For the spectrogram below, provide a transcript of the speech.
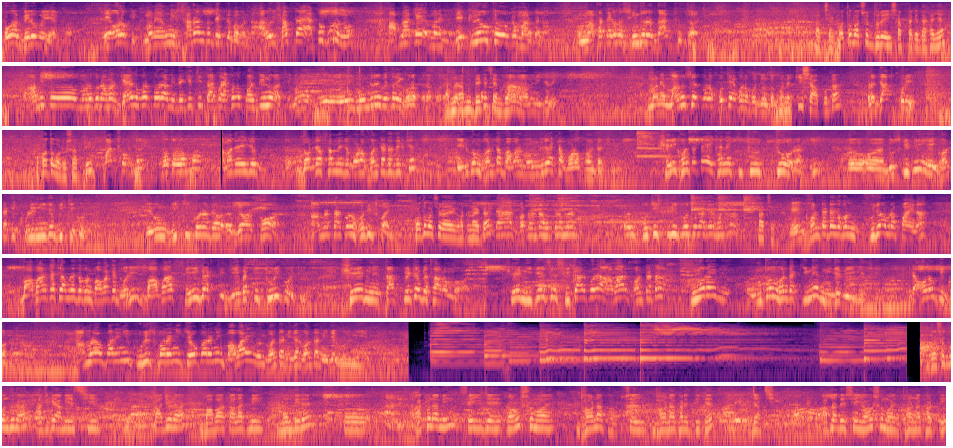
ও বেরোবেই একবার। এই অলৌকিক মানে এমনি সাধারণত দেখতে পাবেন না। আর ওই সাপটা এত পুরনো, আপনাকে মানে দেখলেও কেউ ওকে মারবে না। মাথাতে কোনো সিঁদুরের দাগ ছুটতে হয় আচ্ছা কত বছর ধরে এই সাপটাকে দেখা যায়? আমি তো মনে করুন আমার জ্ঞান হওয়ার পরে আমি দেখেছি তারপর এখনও কন্টিনিউ আছে। মানে এই এই মন্দিরের ভেতরে ঘোরাফেরা করে। আপনি আপনি দেখেছেন? হ্যাঁ আমি নিজে দেখি। মানে মানুষের কোনো ক্ষতি এখনও পর্যন্ত মানে কি সাপ ওটা? ওটা জাত খড়ি। কত বড় সাপটি? পাঁচ ছ ফুটের মতো লম্বা। আমাদের এই যে দরজার সামনে যে বড় ঘন্টাটা দেখছেন এইরকম ঘণ্টা বাবার মন্দিরে একটা বড় ঘণ্টা ছিল। সেই ঘন্টাটা এখানে কিছু চোর আর কি দুষ্কৃতী এই ঘন্টাটি খুলে নিয়ে যে বিক্রি করবে। এবং বিক্রি করে দেওয়া- দেওয়ার পর আমরা তার কোনো হদিশ পাইনি। কত বছর আগে ঘটনা এটা? এটা ঘটনাটা হচ্ছে আপনার ওই পঁচিশ তিরিশ বছর আগের ঘটনা। আচ্ছা। এই ঘন্টাটা যখন খুঁজে আমরা পাই না বাবার কাছে আমরা যখন বাবাকে ধরি বাবা সেই ব্যক্তি যে ব্যক্তি চুরি করেছিল সে তার পেটে ব্যথা আরম্ভ হয়। সে নিজে সে স্বীকার করে আবার ঘন্টাটা পুনরায় নতুন ঘণ্টা কিনে নিজে দিয়ে গেছে। এটা অলৌকিক ঘটনা। আমরাও পারিনি, পুলিশ পারেনি, কেউ পারেনি, বাবাই ওই ঘণ্টা, নিজের ঘণ্টা নিজে ঘুরে নিয়ে। দর্শক বন্ধুরা, আজকে আমি এসেছি কাজুরা বাবা কালাগ্নি মন্দিরে। তো এখন আমি সেই যে রহস্যময় ধর্ণাঘর, সেই ধর্নাঘরের দিকে যাচ্ছি। আপনাদের সেই রহস্যময় ধর্ণাঘরটি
